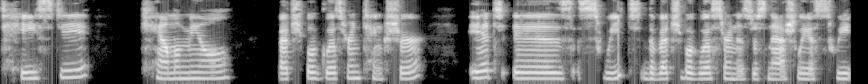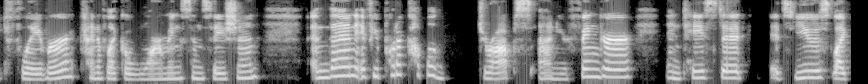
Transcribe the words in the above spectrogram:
tasty chamomile vegetable glycerin tincture. It is sweet. The vegetable glycerin is just naturally a sweet flavor, kind of like a warming sensation. And then if you put a couple drops on your finger and taste it, it's used like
